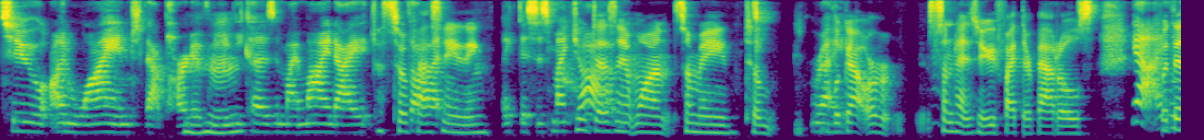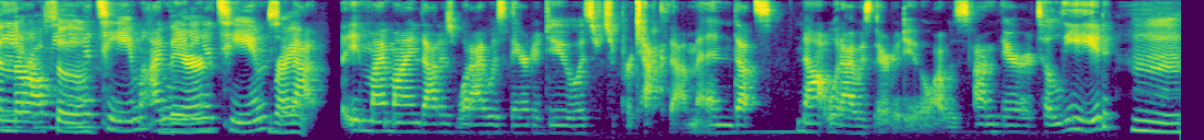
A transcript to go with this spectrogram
to unwind that part of Mhm. me because in my mind I that's so thought, fascinating like this is my job. who doesn't want somebody to right. look out or sometimes maybe fight their battles Yeah, But then lead- they're I'm also leading a team. I'm there, leading a team, so right. that in my mind, that is what I was there to do is to protect them, and that's not what I was there to do. I was I'm there to lead hmm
